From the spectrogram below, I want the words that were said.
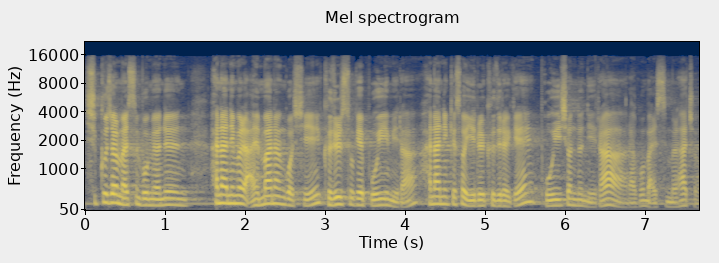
19절 말씀 보면은 하나님을 알만한 것이 그들 속에 보임이라 하나님께서 이를 그들에게 보이셨느니라라고 말씀을 하죠.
